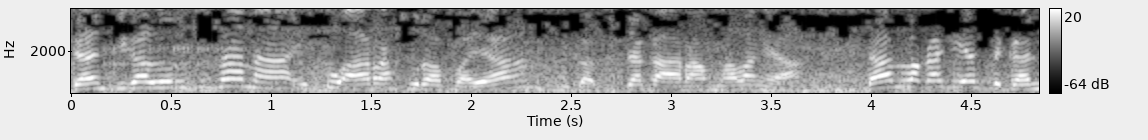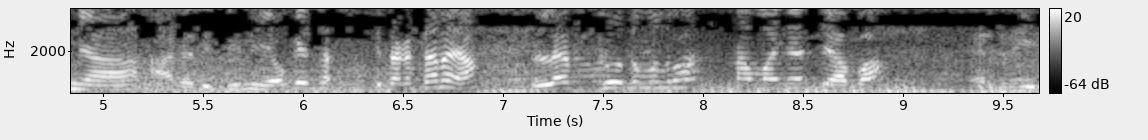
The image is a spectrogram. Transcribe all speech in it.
Dan jika lurus ke sana, itu arah Surabaya, juga bisa ke arah Malang ya. Dan lokasi es degannya ada di sini. Oke, kita ke sana ya. Let's go teman-teman. Namanya siapa? Henry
